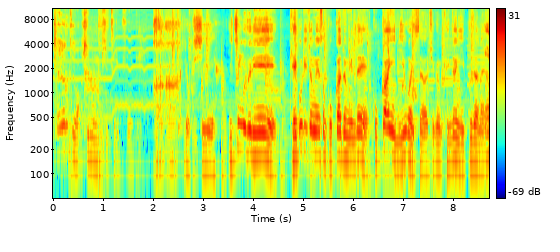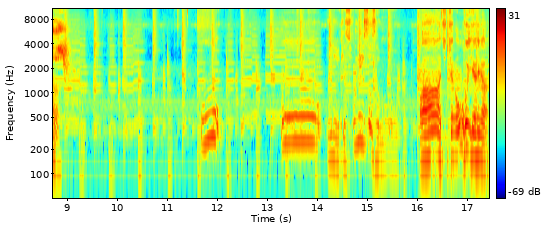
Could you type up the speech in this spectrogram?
자이언트 왁시몽키 드리프로기. 역시. 이 친구들이 개구리 중에서 고가종인데 고가인 이유가 있어요. 지금 굉장히 이쁘잖아요. 오! 오, 얘는 이렇게 손을 써서 먹어요. 아 진짜? 오 야야.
